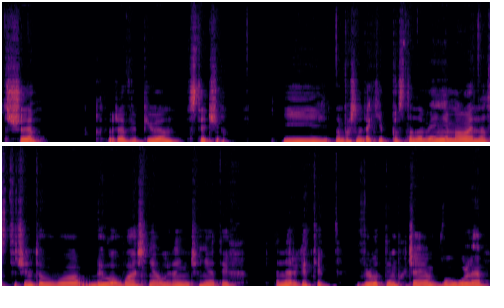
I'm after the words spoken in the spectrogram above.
trzy, które wypiłem w styczniu. I no właśnie takie postanowienie małe na styczeń to było, było właśnie ograniczenie tych energetyków. W lutym chciałem w ogóle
